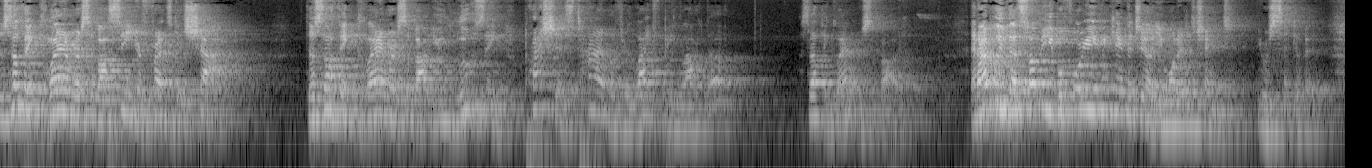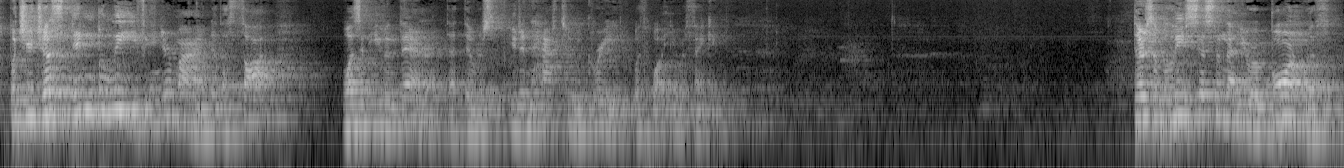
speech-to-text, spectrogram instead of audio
There's nothing glamorous about seeing your friends get shot. There's nothing glamorous about you losing precious time of your life being locked up. There's nothing glamorous about it. And I believe that some of you, before you even came to jail, you wanted to change. You were sick of it. But you just didn't believe in your mind that the thought wasn't even there, that there was you didn't have to agree with what you were thinking. There's a belief system that you were born with.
